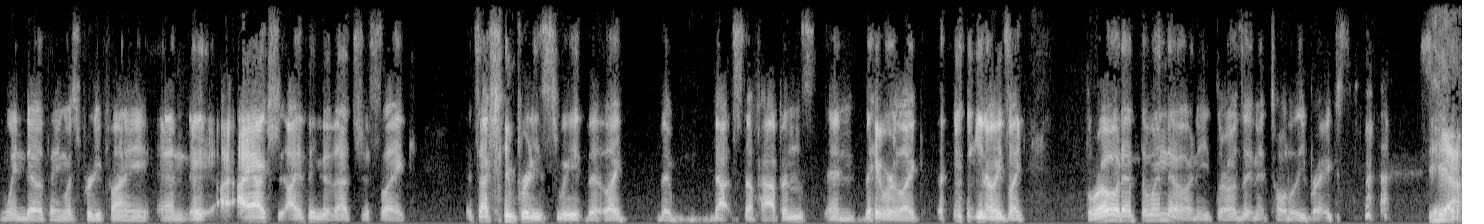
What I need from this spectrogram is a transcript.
window thing was pretty funny. And it, I, I actually I think that that's just like it's actually pretty sweet that like the that stuff happens. And they were like, you know, he's like, throw it at the window, and he throws it, and it totally breaks. So- Yeah.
